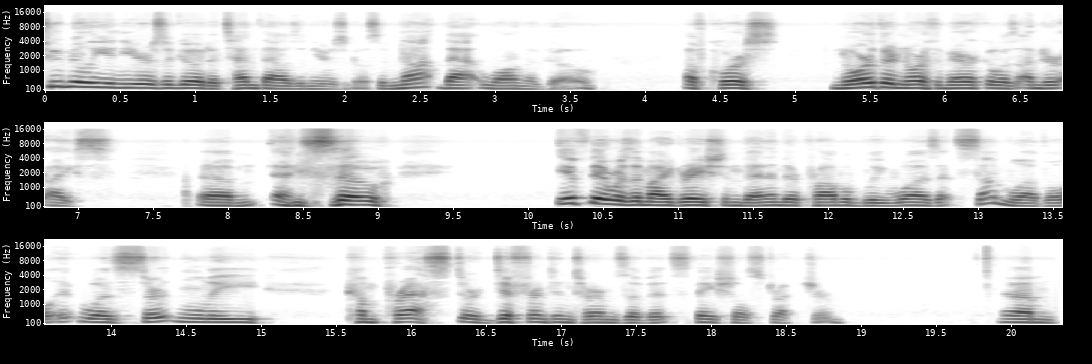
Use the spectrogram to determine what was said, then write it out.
two million years ago to 10,000 years ago, so not that long ago. Of course, northern North America was under ice. Um, and so, if there was a migration then, and there probably was at some level, it was certainly compressed or different in terms of its spatial structure. Um,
